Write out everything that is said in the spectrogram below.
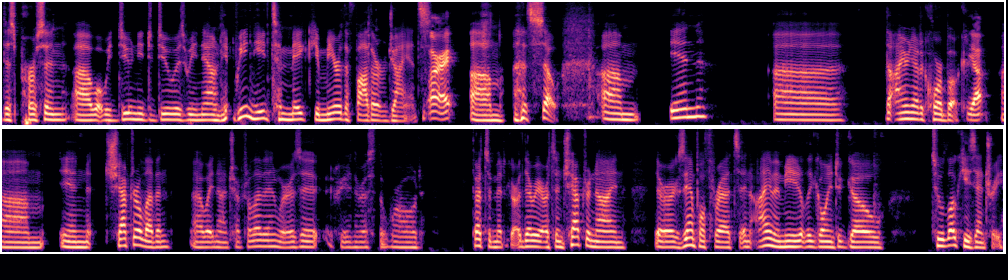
this person. Uh, what we do need to do is we now need, we need to make Ymir the father of giants. All right. Um, so, um, in uh, the Iron Edda core book, Yeah. um, in chapter 11, uh, wait, not chapter 11, where is it? Creating the rest of the world. Threats of Midgard. There we are. It's in chapter 9. There are example threats, and I am immediately going to go to Loki's entry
